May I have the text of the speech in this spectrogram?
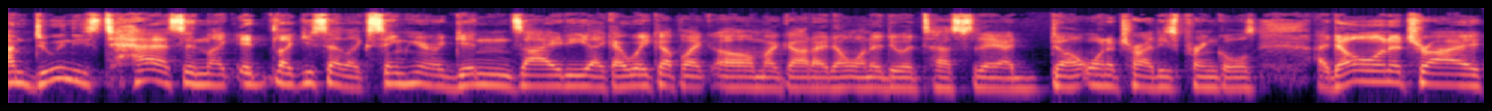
I'm doing these tests and like it, like you said, like same here, again, anxiety. Like I wake up like, oh my God, I don't want to do a test today. I don't want to try these Pringles. I don't want to try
